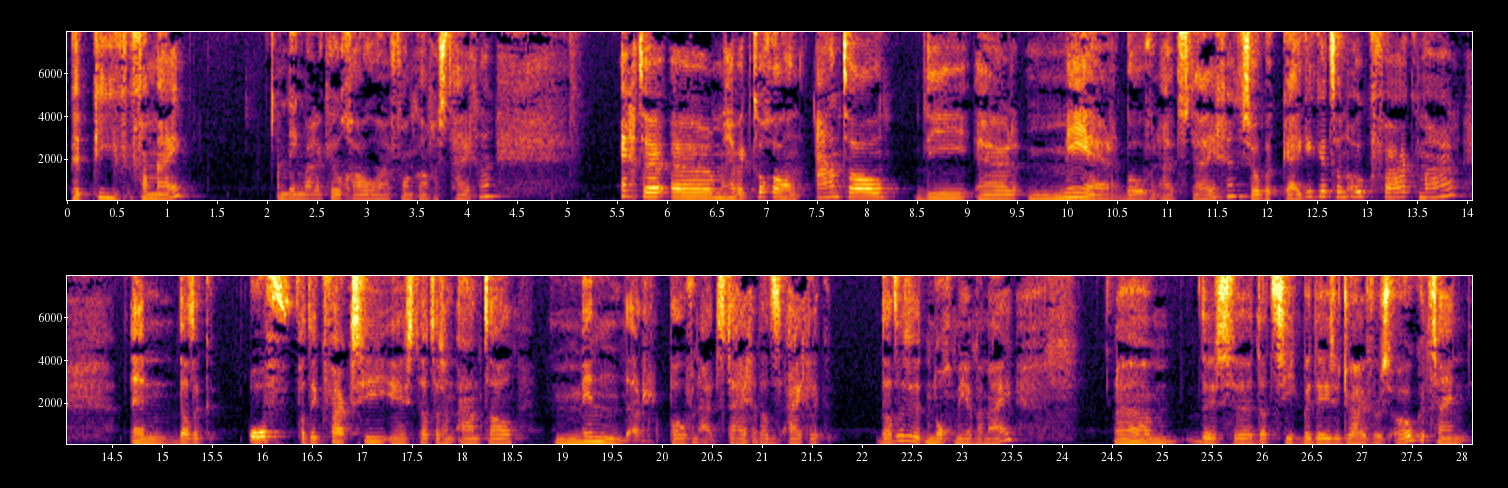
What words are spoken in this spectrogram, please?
pet peeve van mij. Een ding waar ik heel gauw uh, van kan gaan stijgen. Echter um, heb ik toch wel een aantal die er meer bovenuit stijgen. Zo bekijk ik het dan ook vaak maar. En dat ik of wat ik vaak zie is dat er een aantal minder bovenuit stijgen. Dat is eigenlijk, dat is het nog meer bij mij. Um, dus uh, dat zie ik bij deze drivers ook. Het zijn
